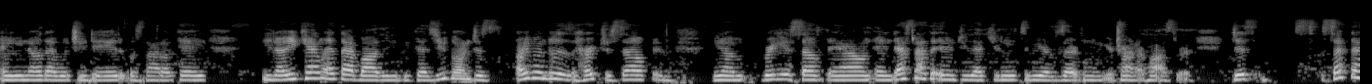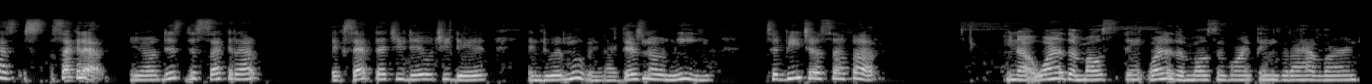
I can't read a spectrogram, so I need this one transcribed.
and you know that what you did was not okay, you know, you can't let that bother you because you're going to just, all you're going to do is hurt yourself and, you know, bring yourself down. And that's not the energy that you need to be observing when you're trying to prosper. Just suck that, suck it up. You know, just, just suck it up. Accept that you did what you did and do it moving. Like, there's no need to beat yourself up. You know, one of the most, one of the most important things that I have learned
